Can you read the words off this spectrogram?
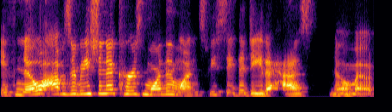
If no observation occurs more than once, we say the data has no mode.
